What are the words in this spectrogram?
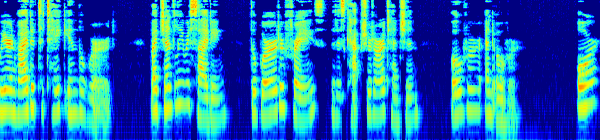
we are invited to take in the word by gently reciting the word or phrase that has captured our attention over and over, or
